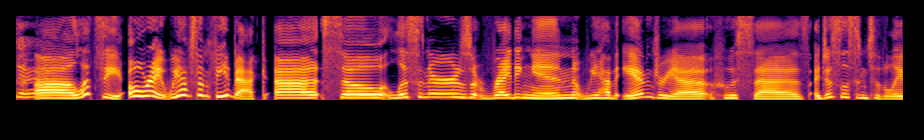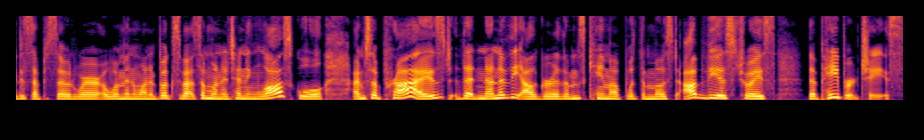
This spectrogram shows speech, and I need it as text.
Uh, let's see. Oh, right. We have some feedback. Uh, so, listeners writing in, we have Andrea who says, I just listened to the latest episode where a woman wanted books about someone attending law school. I'm surprised that none of the algorithms came up with the most obvious choice, The Paper Chase.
